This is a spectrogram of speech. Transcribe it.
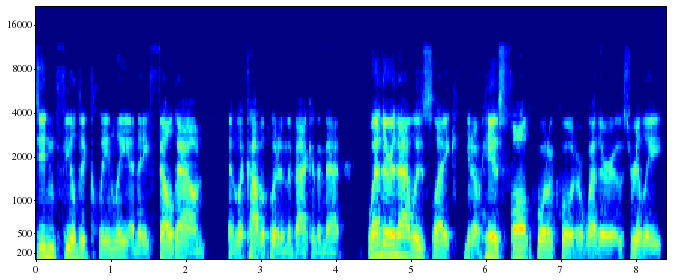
didn't field it cleanly and then he fell down and LaCava put it in the back of the net. Whether that was like, you know, his fault, quote unquote, or whether it was really,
